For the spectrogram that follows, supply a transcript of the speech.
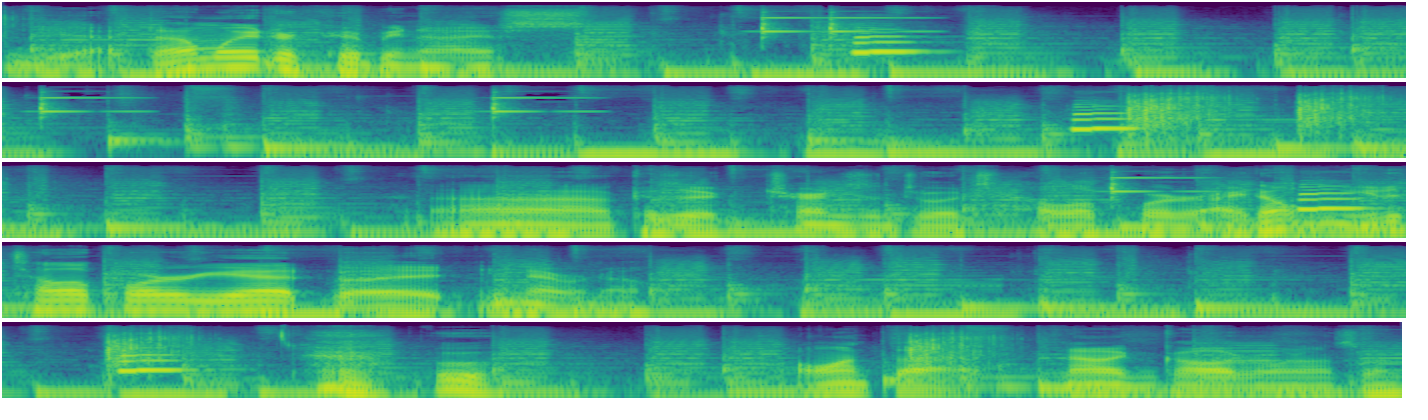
Yeah, dumb waiter could be nice. Because uh, it turns into a teleporter. I don't need a teleporter yet, but you never know. Ooh, I want that. Now I can call everyone else in.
